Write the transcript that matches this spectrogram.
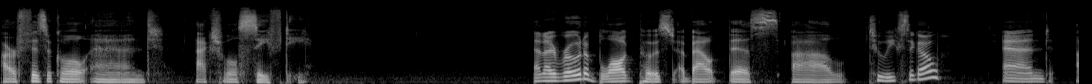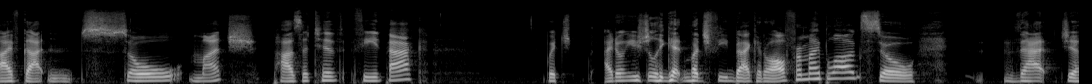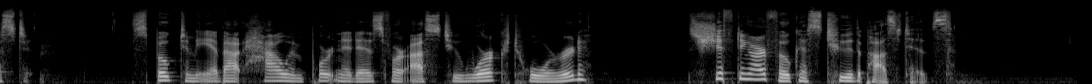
our physical and actual safety. And I wrote a blog post about this uh, two weeks ago, and I've gotten so much positive feedback, which I don't usually get much feedback at all from my blogs. So that just spoke to me about how important it is for us to work toward shifting our focus to the positives.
